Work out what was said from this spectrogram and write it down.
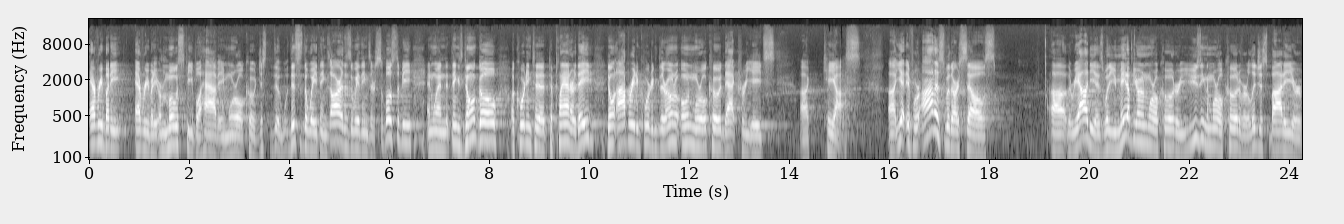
Everybody everybody or most people have a moral code. Just the, this is the way things are, this is the way things are supposed to be. And when things don't go according to, to plan or they don't operate according to their own, own moral code, that creates uh, chaos. Uh, yet, if we're honest with ourselves, uh, the reality is whether you made up your own moral code or you're using the moral code of a religious body or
